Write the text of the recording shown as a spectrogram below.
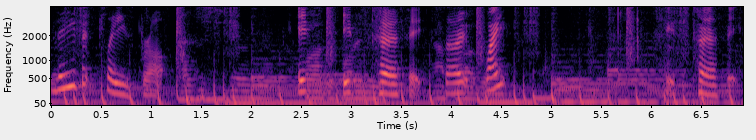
Leave it, please, Brock. I was just feeling it. It's it's perfect. How So far is it? wait. It's perfect.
